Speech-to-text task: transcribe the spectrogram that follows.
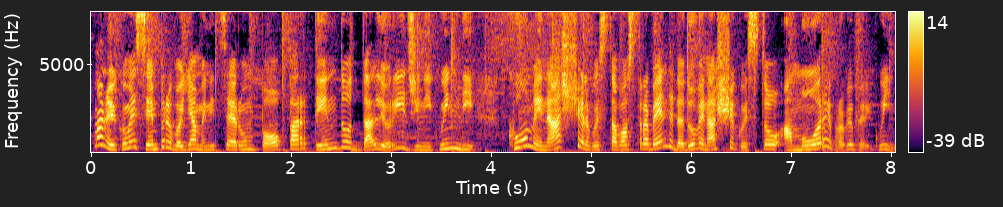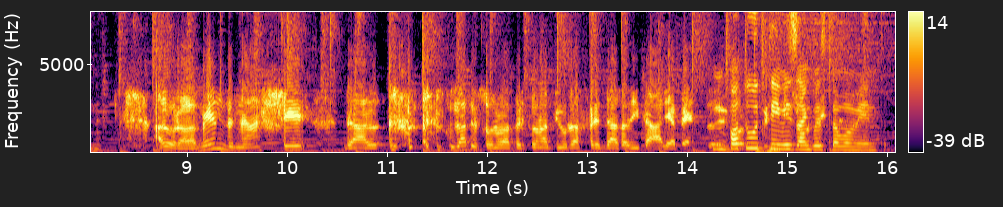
ma noi come sempre vogliamo iniziare un po' partendo dalle origini, quindi come nasce questa vostra band e da dove nasce questo amore proprio per i Queen? Allora, la band nasce dal... Scusate, sono la persona più raffreddata d'Italia, penso. Un po' tutti mi sa in questo momento.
